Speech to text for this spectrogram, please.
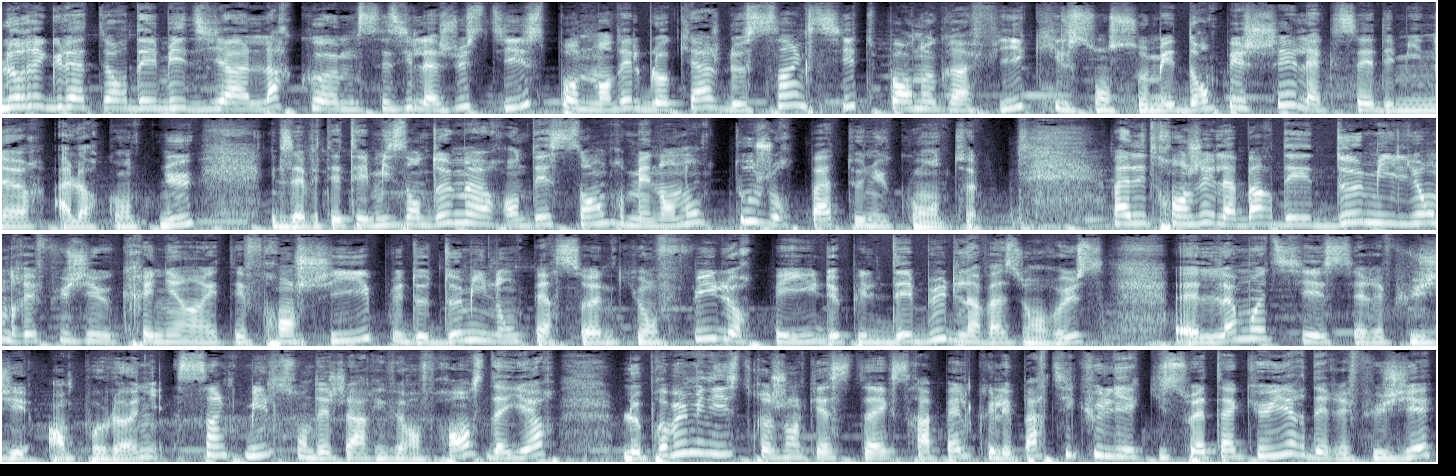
Le régulateur des médias, l'ARCOM, saisit la justice pour demander le blocage de cinq sites pornographiques. Ils sont sommés d'empêcher l'accès des mineurs à leur contenu. Ils avaient été mis en demeure en décembre, mais n'en ont toujours pas tenu compte. À l'étranger, la barre des 2 millions de réfugiés ukrainiens a été franchie. Plus de 2 millions de personnes qui ont fui leur pays depuis le début de l'invasion russe. La moitié s'est réfugiée en Pologne. 5 000 sont déjà arrivés en France. D'ailleurs, le Premier ministre Jean Castex rappelle que les particuliers qui souhaitent accueillir des réfugiés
